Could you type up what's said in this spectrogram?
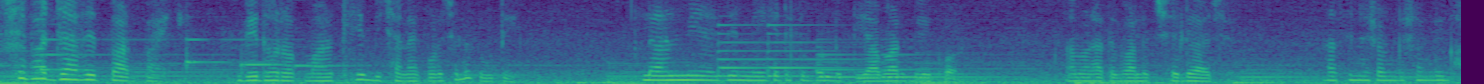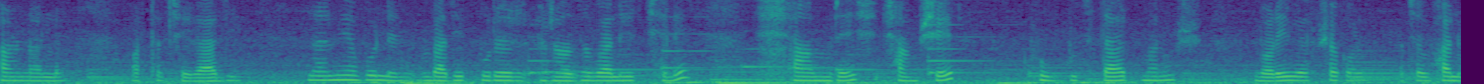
সেবার জাভেদ পার পায়নি। বেধরক মার খেয়ে বিছানায় পড়েছিল দুদিন। লাল মিয়া একদিন মেয়েকে ডেকে বলল, তুই আবার বিয়ে কর। আমার হাতে ভালো ছেলে আছে। হাসিনার সঙ্গে সঙ্গে ঘাড় নাড়ল। অর্থাৎ সে রাজি। লাল মিয়া বললেন, বাজিতপুরের রজব আলীর ছেলে শামরেশ শামশের খুব বুঝদার মানুষ। লড়াই ব্যবসা করে। আচ্ছা ভালো।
